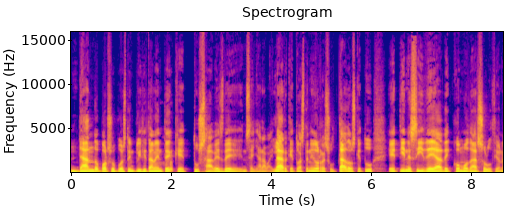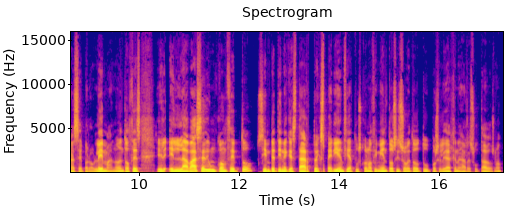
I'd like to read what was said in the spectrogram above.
dando, por supuesto, implícitamente que tú sabes de enseñar a bailar, que tú has tenido resultados, que tú eh, tienes idea de cómo dar solución a ese problema, ¿no? Entonces, en la base de un concepto siempre tiene que estar tu experiencia, tus conocimientos y sobre todo tu posibilidad de generar resultados, ¿no?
